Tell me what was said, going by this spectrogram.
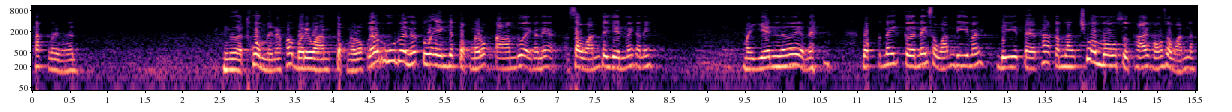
พลักเลยเหมือนกันเหงื่อท่วมเลยนะเพราะบริวารตกนรก แล้วรู้ด้วยนะตัวเองจะตกนรกตามด้วยกันเนี่ยสวรรค์จะเย็นไหมกันนี้ ไม่เย็นเลยอะนะบอกในเกิดในสวรรค์ดีไหมดี แต่ถ้ากำลังชั่วโมงสุดท้ายของสวรรค์ล่ะ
